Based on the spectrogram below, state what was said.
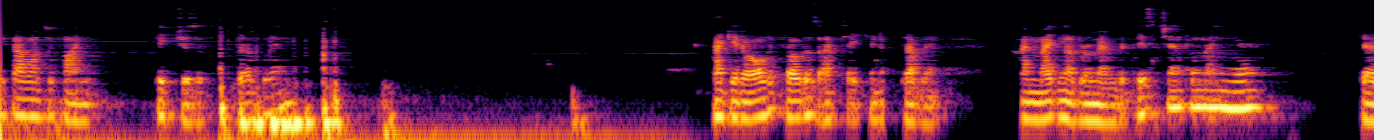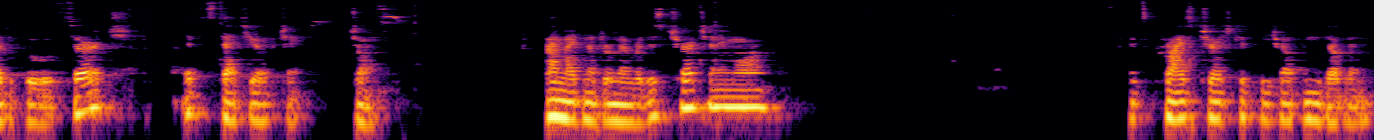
If I want to find pictures of Dublin, I get all the photos I've taken of Dublin. I might not remember this gentleman here. Go to Google search. It's statue of James Joyce. I might not remember this church anymore. It's Christ Church Cathedral in Dublin.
